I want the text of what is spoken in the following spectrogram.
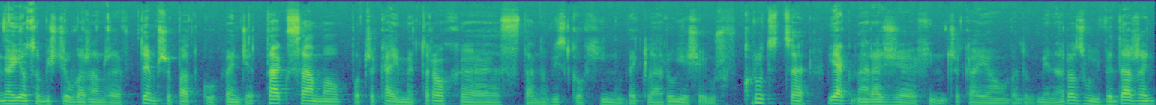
No i osobiście uważam, że w tym przypadku będzie tak samo. Poczekajmy trochę. Stanowisko Chin deklaruje się już wkrótce. Jak na razie Chiny czekają według mnie na rozwój wydarzeń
